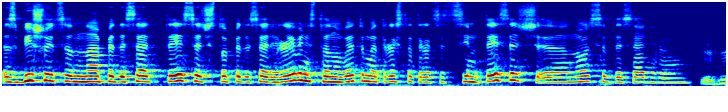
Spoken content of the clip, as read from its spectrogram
збільшується на 50 тисяч 150 гривень, становитиме 337 тисяч е, 070 гривень. Угу.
